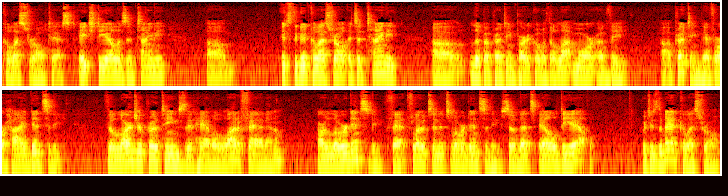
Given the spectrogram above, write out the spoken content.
cholesterol test. HDL is a tiny, um, it's the good cholesterol, it's a tiny uh, lipoprotein particle with a lot more of the uh, protein, therefore high density. The larger proteins that have a lot of fat in them are lower density. Fat floats and it's lower density. So that's LDL, which is the bad cholesterol.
